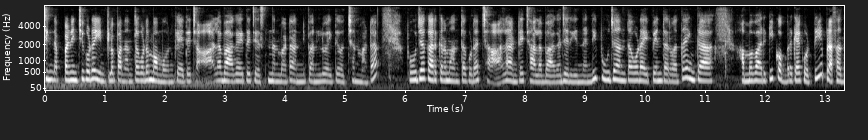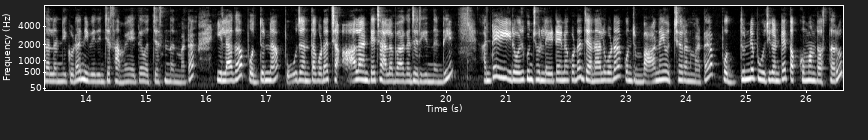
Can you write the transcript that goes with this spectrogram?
చిన్నప్పటి నుంచి కూడా ఇంట్లో పనంతా కూడా మా మోనికి అయితే చాలా బాగా అయితే చేస్తుందనమాట అన్ని పనులు అయితే వచ్చనమాట. పూజా కార్యక్రమం అంతా కూడా చాలా అంటే చాలా బాగా జరిగిందండి. పూజ అంతా కూడా అయిపోయిన తర్వాత ఇంకా అమ్మవారికి కొబ్బరికాయ కొట్టి ప్రసాదాలన్నీ కూడా నివేదించే సమయం అయితే వచ్చేసిందనమాట ఇలాగా పొద్దున్న పూజ అంతా కూడా చాలా అంటే చాలా బాగా జరిగిందండి. అంటే ఈరోజు కొంచెం లేట్ అయినా కూడా జనాలు కూడా కొంచెం బాగానే వచ్చారనమాట పొద్దున్నే పూజ కంటే తక్కువ మంది వస్తారు.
